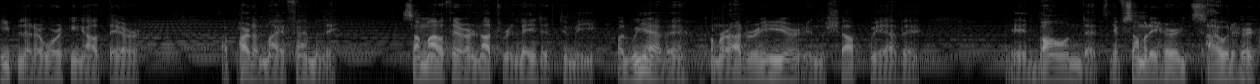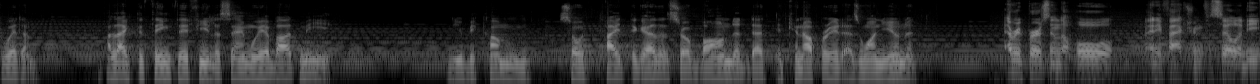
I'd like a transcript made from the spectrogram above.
people that are working out there are part of my family. Some out there are not related to me, but we have a camaraderie here in the shop. We have a, a bond that if somebody hurts, I would hurt with them I like to think they feel the same way about me. You become so tight together, so bonded that it can operate as one unit. Every person in the whole manufacturing facility,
